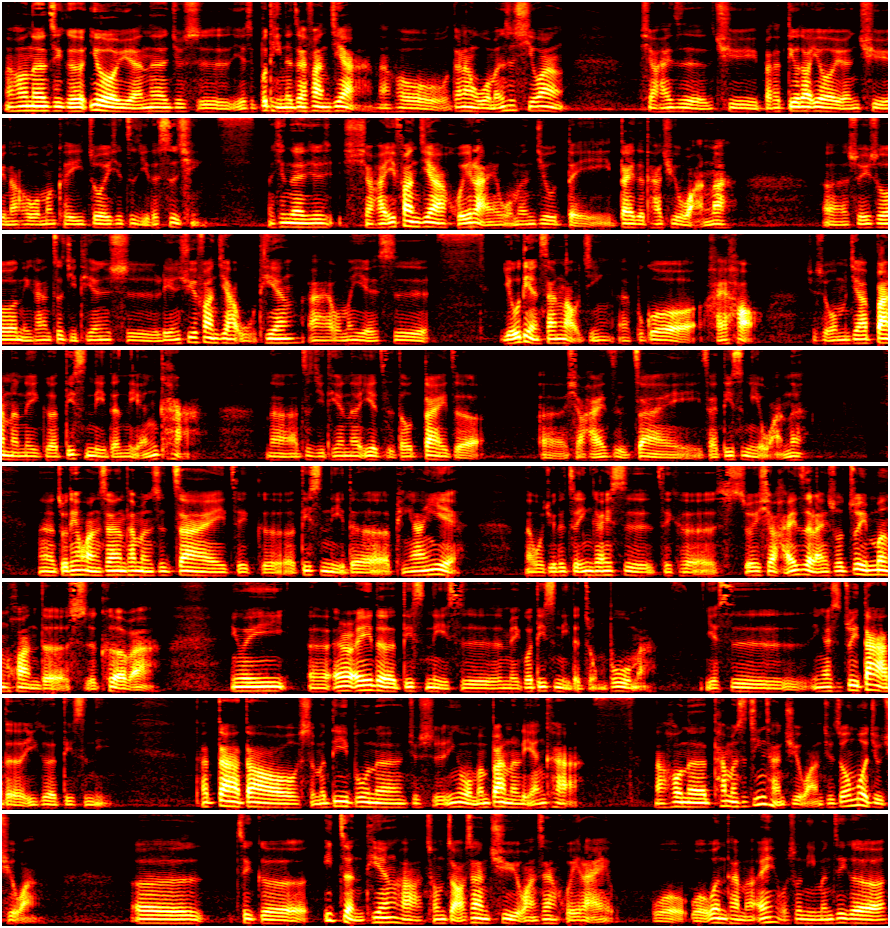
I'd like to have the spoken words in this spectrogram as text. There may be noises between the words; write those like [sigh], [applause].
然后呢，这个幼儿园呢，就是也是不停的在放假。然后，当然我们是希望。小孩子去把他丢到幼儿园去，然后我们可以做一些自己的事情。那现在就小孩一放假回来，我们就得带着他去玩了。呃，所以说你看这几天是连续放假五天，哎，我们也是有点伤脑筋。呃，不过还好，就是我们家办了那个迪士尼的年卡。那这几天呢，叶子都带着呃小孩子在在迪士尼玩呢。那昨天晚上他们是在这个迪士尼的平安夜，那我觉得这应该是这个作为小孩子来说最梦幻的时刻吧，因为呃，L A 的迪士尼是美国迪士尼的总部嘛，也是应该是最大的一个迪士尼。它大到什么地步呢？就是因为我们办了年卡，然后呢，他们是经常去玩，就周末就去玩，呃。这个一整天哈，从早上去，晚上回来，我我问他们，哎，我说你们这个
